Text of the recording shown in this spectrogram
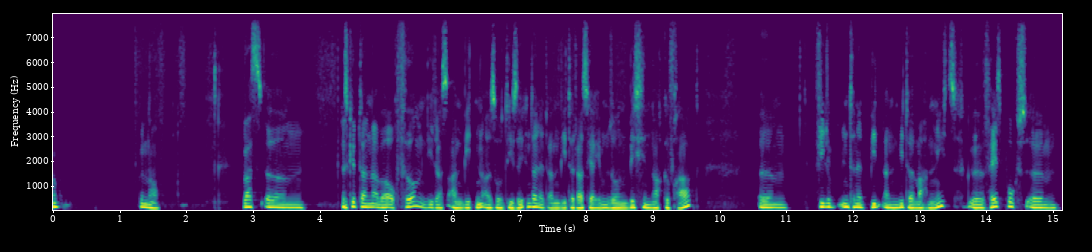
Ja. Genau. Was, ähm, es gibt dann aber auch Firmen, die das anbieten, also diese Internetanbieter, das ja eben so ein bisschen nachgefragt. Ähm, viele Internetanbieter machen nichts. Äh, Facebooks ähm,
